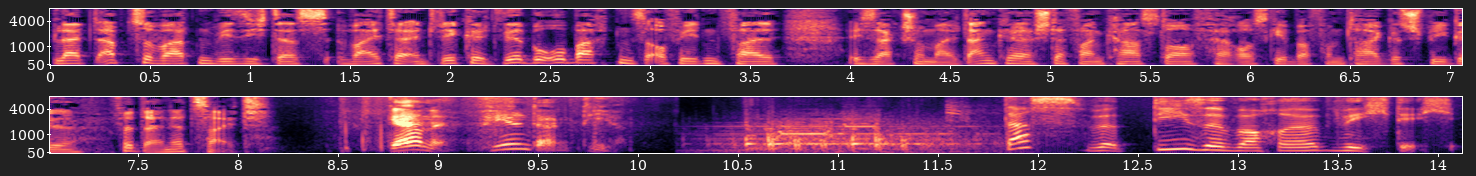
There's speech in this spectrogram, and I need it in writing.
Bleibt abzuwarten, wie sich das weiterentwickelt. Wir beobachten es auf jeden Fall. Ich sag schon mal Danke, Stefan Karsdorf, Herausgeber vom Tagesspiegel, für deine Zeit. Gerne. Vielen Dank dir. Das wird diese Woche wichtig.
